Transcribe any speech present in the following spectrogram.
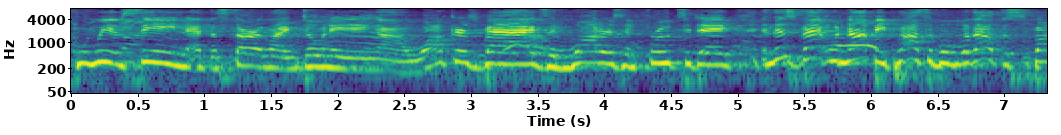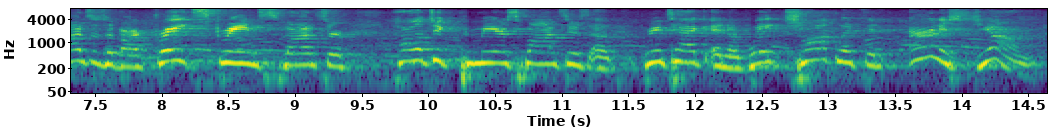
who we have seen at the start line donating uh, walkers bags and waters and fruit today. And this event would not be possible without the sponsors of our great screen sponsor, Hologic Premier sponsors of Green Tech and Awake Chocolates and Ernest Young.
